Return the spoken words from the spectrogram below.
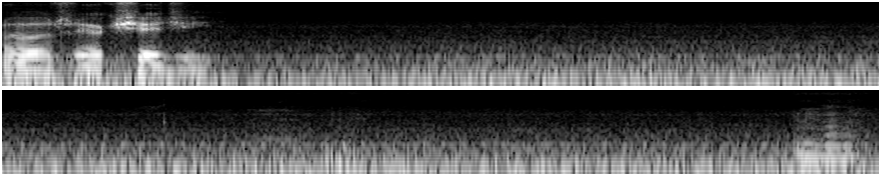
Zobacz, jak siedzi. No.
